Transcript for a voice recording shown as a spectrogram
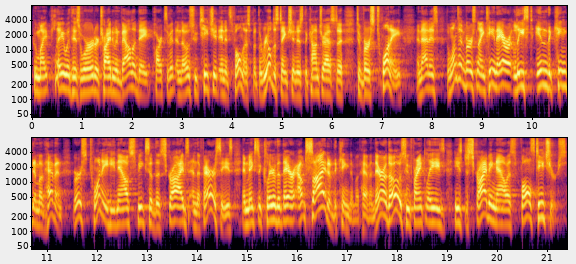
who might play with his word or try to invalidate parts of it and those who teach it in its fullness, but the real distinction is the contrast to, to verse 20, and that is the ones in verse 19, they are at least in the kingdom of heaven. Verse 20, he now speaks of the scribes and the Pharisees and makes it clear that they are outside of the kingdom of heaven. There are those who, frankly, he's, he's describing now as false teachers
